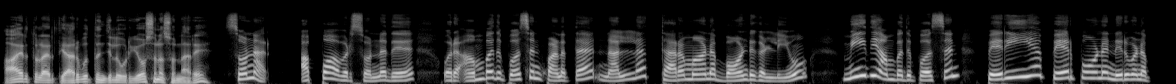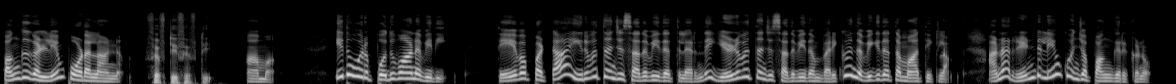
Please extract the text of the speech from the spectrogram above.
ஆயிரத்தி தொள்ளாயிரத்தி அறுபத்தஞ்சுல ஒரு யோசனை சொன்னாரே? சொன்னார். அப்போ அவர் சொன்னது ஒரு ஐம்பது பர்சன்ட் பணத்தை நல்ல தரமான பாண்டுகள்லயும் மீதி ஐம்பது பர்சன்ட் பெரிய பேர் போன நிறுவன பங்குகள்லயும் போடலான்னு. ஃபிஃப்டி ஃபிஃப்டி ஆமா. இது ஒரு பொதுவான விதி. தேவைப்பட்டா இருபத்தஞ்சு சதவீதத்துல இருந்து எழுபத்தஞ்சு சதவீதம் வரைக்கும் இந்த விகிதத்தை மாத்திக்கலாம். ஆனா ரெண்டுலயும் கொஞ்சம் பங்கு இருக்கணும்.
